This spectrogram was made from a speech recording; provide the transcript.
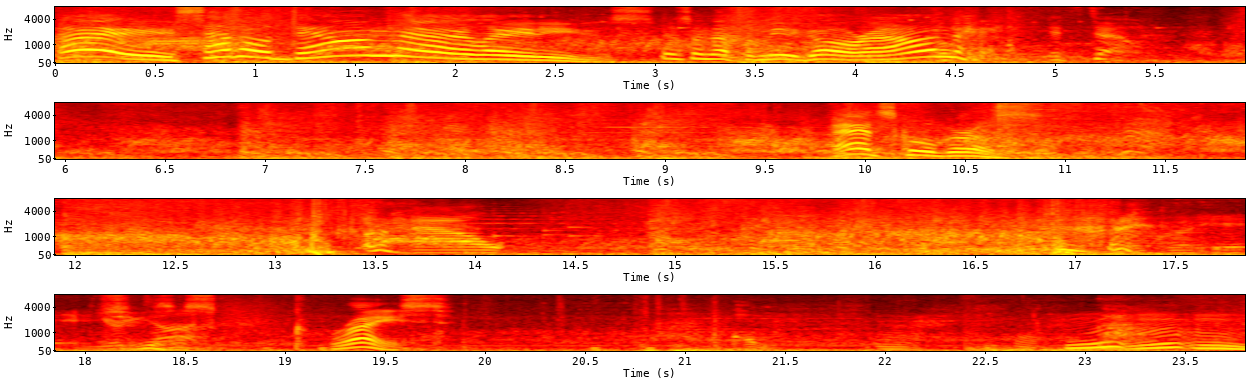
Hey, settle down there, ladies. There's enough for me to go around. Okay, it's down. Bad school girls. Ow. Hit and Christ. Mm-mm-mm.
